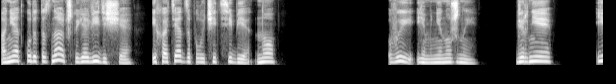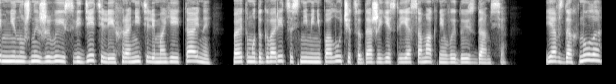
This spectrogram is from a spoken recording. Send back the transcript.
Они откуда-то знают, что я видящая, и хотят заполучить себе, но вы им не нужны. Вернее, им не нужны живые свидетели и хранители моей тайны, поэтому договориться с ними не получится, даже если я сама к ним выйду и сдамся. Я вздохнула,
